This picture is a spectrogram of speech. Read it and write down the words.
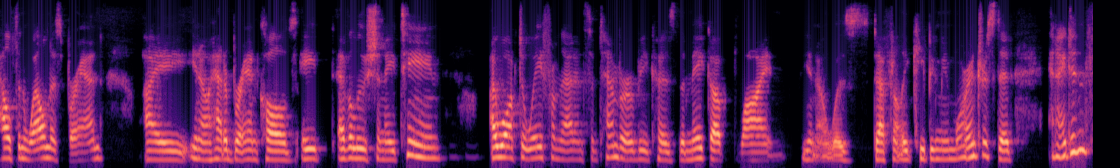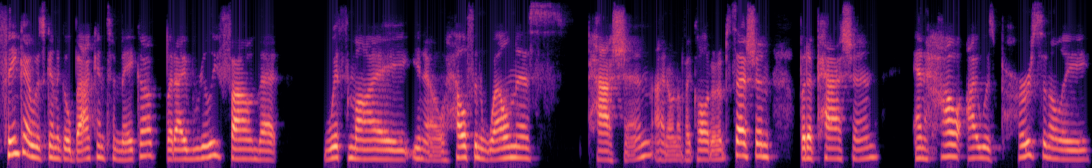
health and wellness brand. I, you know, had a brand called Eight Evolution 18. Mm-hmm. I walked away from that in September because the makeup line, you know, was definitely keeping me more interested. And I didn't think I was going to go back into makeup, but I really found that with my, you know, health and wellness passion, I don't know if I call it an obsession, but a passion, and how I was personally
